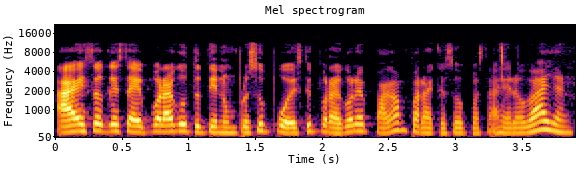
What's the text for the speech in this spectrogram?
a eso que está ahí por algo, usted tiene un presupuesto y por algo le pagan para que esos pasajeros vayan.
